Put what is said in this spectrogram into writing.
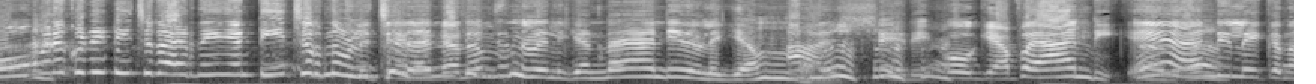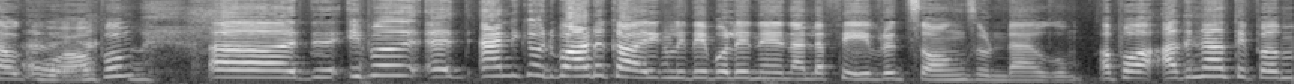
ഓമനക്കുട്ടി ടീച്ചർ ആയിരുന്നെങ്കിൽ ഞാൻ ടീച്ചർ എന്ന് വിളിച്ചേനെ കാരണം ആന്റി എന്ന് വിളിക്കാം. ആ ശരി. ഓക്കെ. അപ്പൊ ആന്റി. ഏ ആന്റിയിലേക്ക് നമുക്ക് പോവാം. അപ്പം ഇപ്പൊ ആന്റിക്ക് ഒരുപാട് കാര്യങ്ങൾ ഇതേപോലെ തന്നെ നല്ല ഫേവറേറ്റ് സോങ്സ് ഉണ്ടാകും. അപ്പൊ അതിനകത്ത് ഇപ്പം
